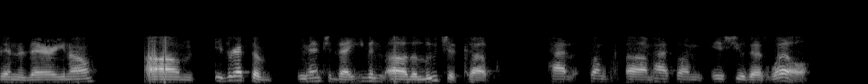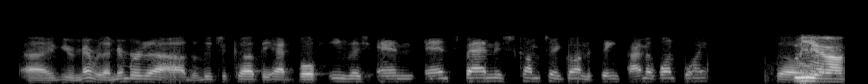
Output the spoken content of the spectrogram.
then and there. You know, um, you forgot to mention that even uh the Lucha Cup had some um had some issues as well. Uh, if you remember that, remember the uh, the Lucha Cup? They had both English and and Spanish commentary going at the same time at one point. So yeah,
